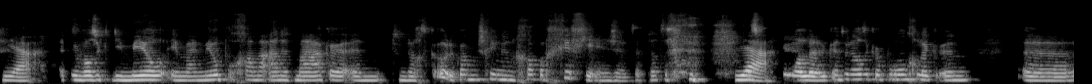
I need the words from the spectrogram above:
ja, En toen was ik die mail in mijn mailprogramma aan het maken. En toen dacht ik, oh, daar kan ik misschien een grappig gifje inzetten. Dat is, dat is ja, misschien wel leuk. En toen had ik er per ongeluk een eh,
